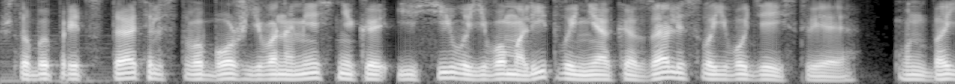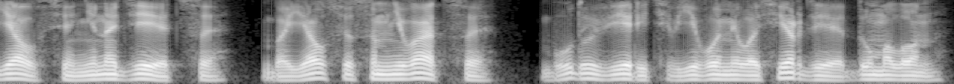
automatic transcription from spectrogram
чтобы предстательство Божьего наместника и сила его молитвы не оказали своего действия. Он боялся не надеяться, боялся сомневаться. «Буду верить в его милосердие», — думал он, —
